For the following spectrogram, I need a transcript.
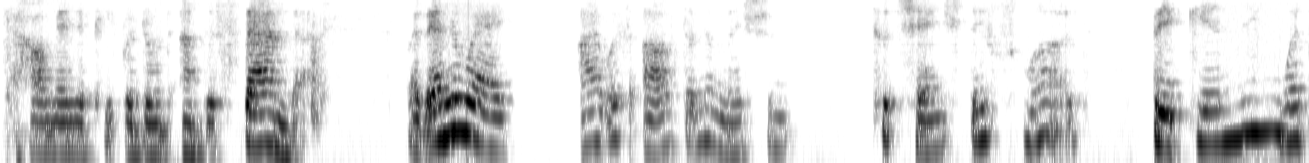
how many people don't understand that. But anyway, I was out on a mission to change this world, beginning with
